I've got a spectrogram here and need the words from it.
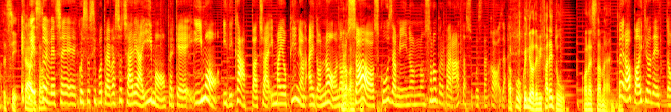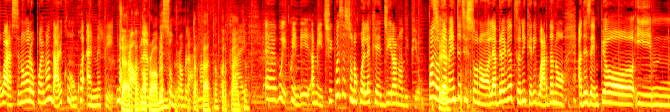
Eh, Sì, E certo. questo invece questo si potrebbe associare a IMO, perché IMO, IDK, cioè in my opinion, I don't know, non lo Ah, so, scusami, non, non sono preparata su questa cosa. Appunto, quindi lo devi fare tu, onestamente. Però poi ti ho detto, guarda, se non me lo puoi mandare comunque NP, no, certo, problem, no problem. nessun Eh, problema. Perfetto, Ok. perfetto. Eh, qui- quindi, amici, queste sono quelle che girano di più. Poi, Sì. ovviamente, ci sono le abbreviazioni che riguardano, ad esempio, i, mm,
